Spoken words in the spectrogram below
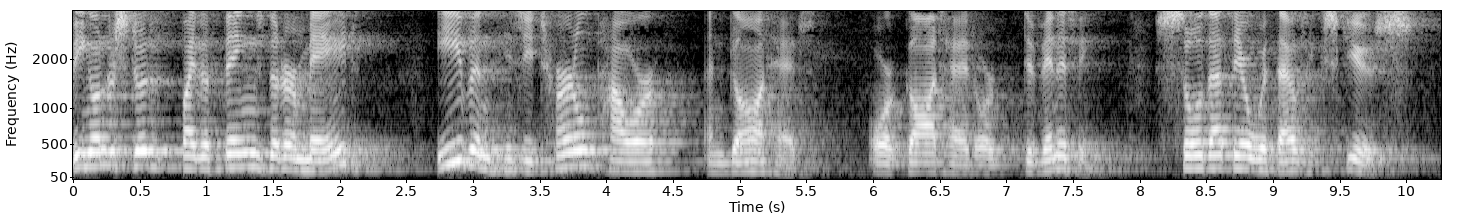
being understood by the things that are made, even his eternal power and Godhead, or Godhead, or divinity, so that they're without excuse.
